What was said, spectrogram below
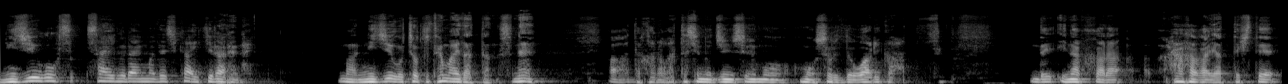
25歳ぐらいまでしか生きられない。まあ25ちょっと手前だったんですね。ああ、だから私の人生ももうそれで終わりか。で、田舎から母がやってきて、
